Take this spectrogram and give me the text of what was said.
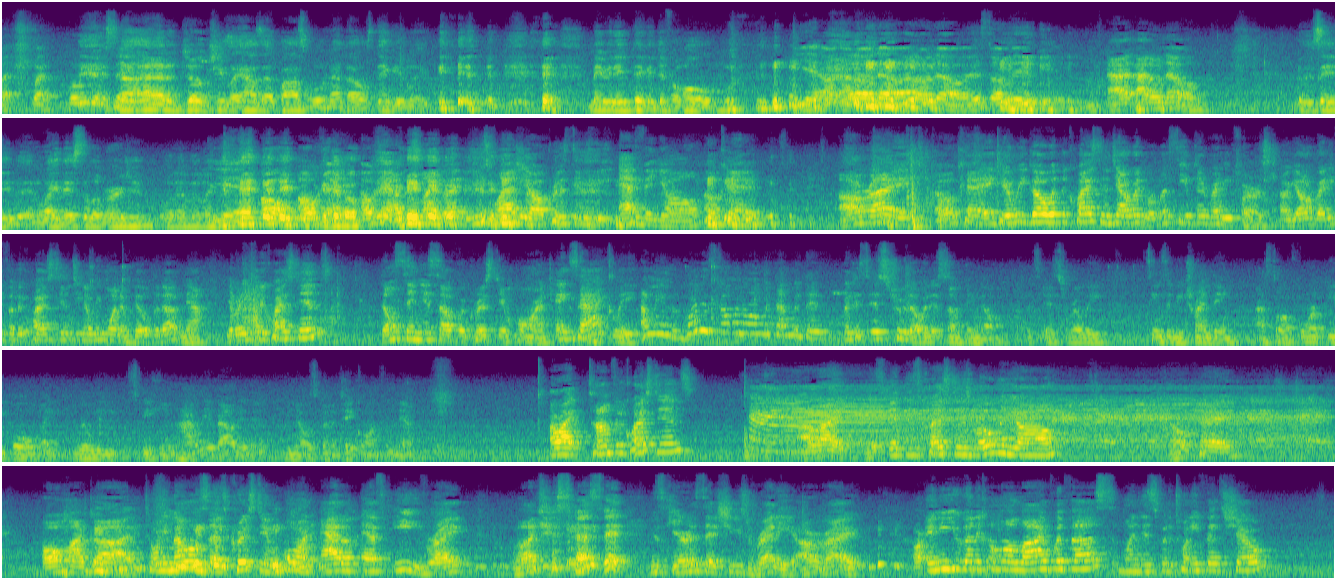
What? What? What were you gonna say? Nah, I had a joke. She's like, "How's that possible?" And I thought I was thinking, like, maybe they pick a different hole. Yeah, I, I don't know. I don't know. It's something. I, I don't know. Because they say that in light they're still a virgin, or whatever. Like Yeah. that. Oh, okay. Okay. I'm just like, let newsflash, y'all. Christians be effing y'all. Okay. All right. Okay. Here we go with the questions. Y'all ready? Well, let's see if they're ready first. Are y'all ready for the questions? You know, we want to build it up now. You ready for the questions? Don't send yourself a Christian porn. Exactly. I mean, what is going on with them with it? But it's, it's true though. It is something though. It's, it's really seems to be trending. I saw four people like really speaking highly about it, and you know it's going to take on from there. All right, time for the questions. All right, let's get these questions rolling, y'all. Okay. Oh my God. Tony Mello says Christian porn, Adam F. Eve, right? Well, I guess that's it. Miss Karen says she's ready. All right. Are any of you going to come on live with us when it's for the 25th show?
